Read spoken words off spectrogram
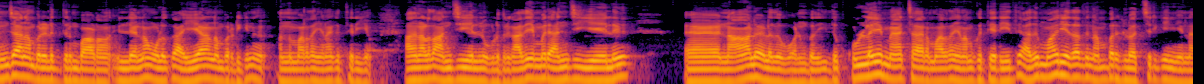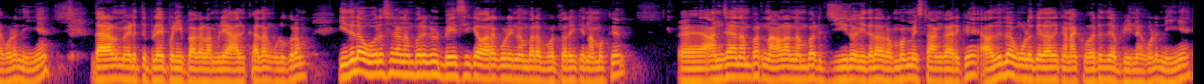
அஞ்சாம் நம்பர் எடுத்து திரும்ப ஆடும் இல்லைன்னா உங்களுக்கு ஐயாயிரம் நம்பர் அடிக்கணும். அந்த மாதிரி தான் எனக்கு தெரியும். அதனால தான் அஞ்சு ஏழுன்னு கொடுத்துருக்காங்க. அதே மாதிரி அஞ்சு ஏழு நாலு அல்லது ஒன்பது இதுக்குள்ளேயே மேட்ச் ஆகிற மாதிரி தான் நமக்கு தெரியுது. அது மாதிரி ஏதாவது நம்பர்கள் வச்சுருக்கீங்கன்னா கூட நீங்கள் தாராளமாக எடுத்து ப்ளே பண்ணி பார்க்கலாம் இல்லையா? அதுக்காக தான் கொடுக்குறோம். இதில் ஒரு சில நம்பர்கள் பேசிக்காக வரக்கூடிய நம்பரை பொறுத்த வரைக்கும் நமக்கு அஞ்சாம் நம்பர் நாலாம் நம்பர் ஜீரோ இதெல்லாம் ரொம்பவுமே ஸ்ட்ராங்காக இருக்குது அதில் உங்களுக்கு ஏதாவது கணக்கு வருது அப்படின்னா கூட நீங்கள்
